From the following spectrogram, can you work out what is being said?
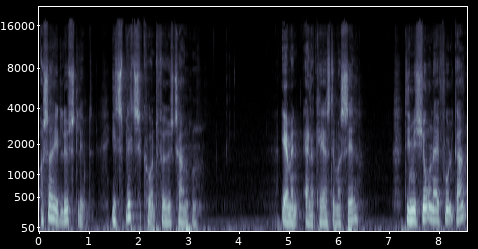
Og så i et lystglimt, i et splitsekund fødes tanken. Jamen, allerkæreste mig selv. Din mission er i fuld gang.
